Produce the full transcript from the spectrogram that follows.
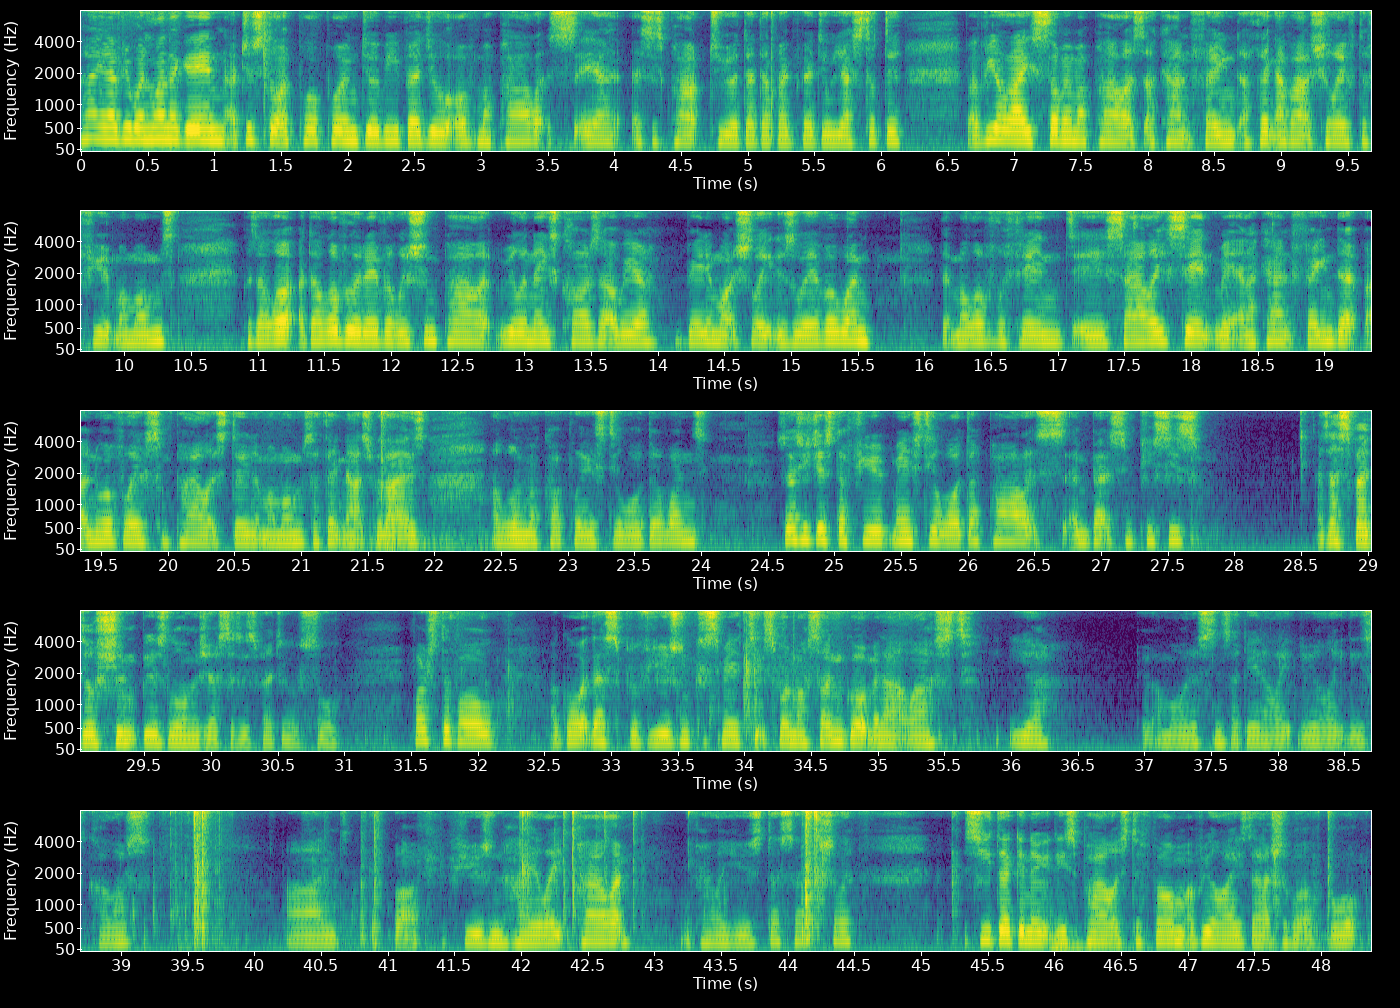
Hi everyone, Lynn again. I just thought I'd pop on and do a wee video of my palettes. Uh, this is part two. I did a big video yesterday. But I've realised some of my palettes I can't find. I think I've actually left a few at my mum's. Because I, I had a lovely Revolution palette. Really nice colours that I wear. Very much like the Zoeva one. That my lovely friend uh, Sally sent me. And I can't find it. But I know I've left some palettes down at my mum's. I think that's where that is. Along with a couple of Estee Lauder ones. So this is just a few Estee Lauder palettes and bits and pieces as this video shouldn't be as long as yesterday's video so first of all I got this Profusion Cosmetics when my son got me that last year. Out of Morrison's again I like really like these colours. And got a Profusion highlight palette. I've hardly used this actually. See digging out these palettes to film I've realised actually what I've got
